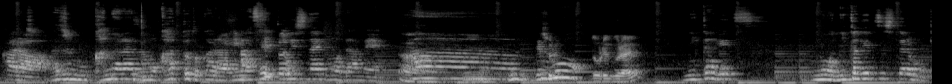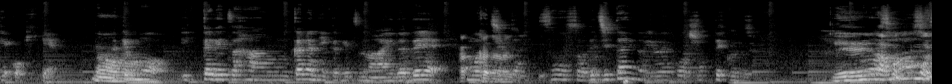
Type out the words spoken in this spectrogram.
カラー。私も必ずもうカットとカラー今セットにしないともうダメ。ああでもどれぐらい？2ヶ月。もう2ヶ月したらもう結構危険ー。だけどもう1ヶ月半から2ヶ月の間であもうそうそう。で次回の予約を取ってくるえー、あもう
